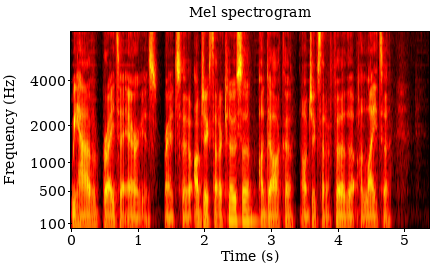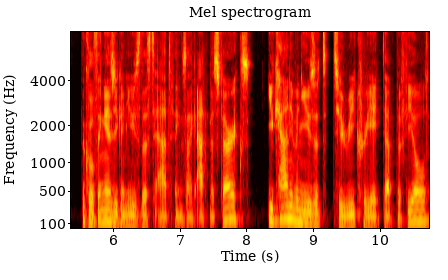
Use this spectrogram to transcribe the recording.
we have brighter areas, right? So objects that are closer are darker, objects that are further are lighter. The cool thing is you can use this to add things like atmospherics. You can even use it to recreate depth of field.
